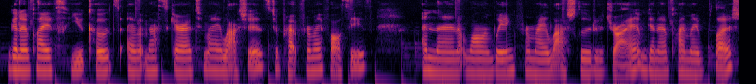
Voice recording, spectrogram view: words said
I'm going to apply a few coats of mascara to my lashes to prep for my falsies. And then while I'm waiting for my lash glue to dry, I'm going to apply my blush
